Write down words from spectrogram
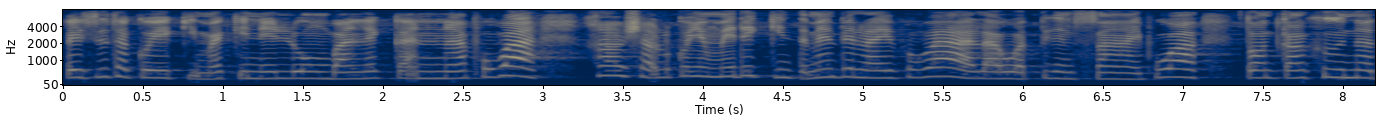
ไปซื้อทาโกยากิมากินในโรงพยาบาลแล้วกันนะ เพราะว่าข้าวเช้าเราก็ยังไม่ได้กินแต่ไม่เป็นไร เพราะว่าเราอะตื่นสาย เพราะว่าตอนกลางคืนน่ะ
